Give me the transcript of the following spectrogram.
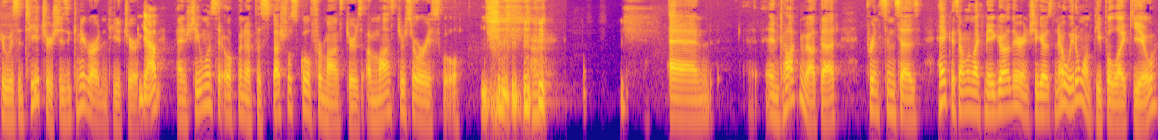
who is a teacher. She's a kindergarten teacher. Yep. And she wants to open up a special school for monsters, a monster story school. and in talking about that, Princeton says, Hey, could someone like me go there? And she goes, No, we don't want people like you.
